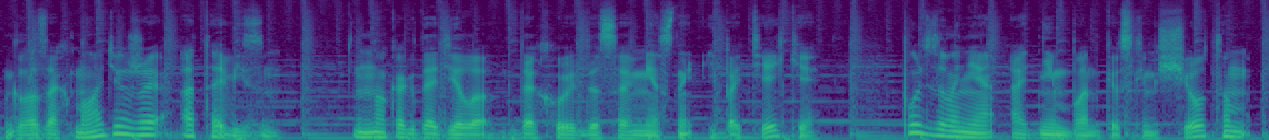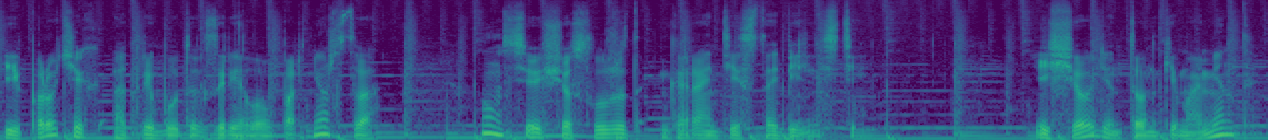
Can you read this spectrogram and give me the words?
в глазах молодежи – атовизм. Но когда дело доходит до совместной ипотеки, пользования одним банковским счетом и прочих атрибутах зрелого партнерства, он все еще служит гарантией стабильности. Еще один тонкий момент –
